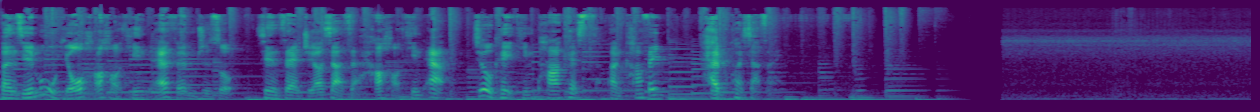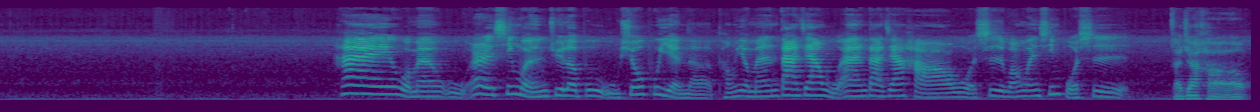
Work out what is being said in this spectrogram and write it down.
本节目由好好听 FM 制作，现在只要下载好好听 App 就可以听 Podcast 换咖啡，还不快下载？嗨，我们五二新闻俱乐部午休不演了，朋友们，大家午安，大家好，我是王文新博士。大家好，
